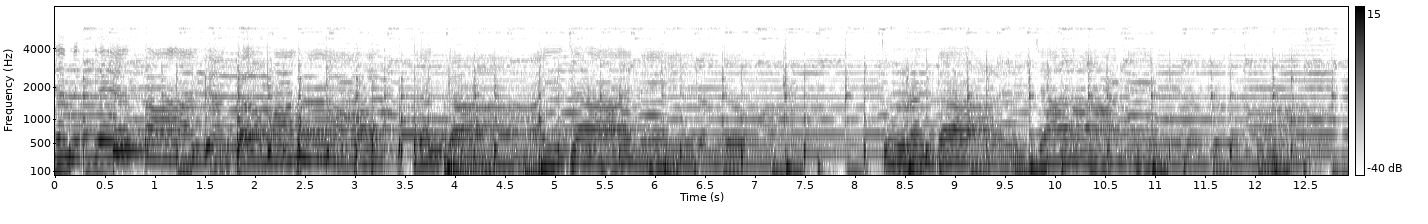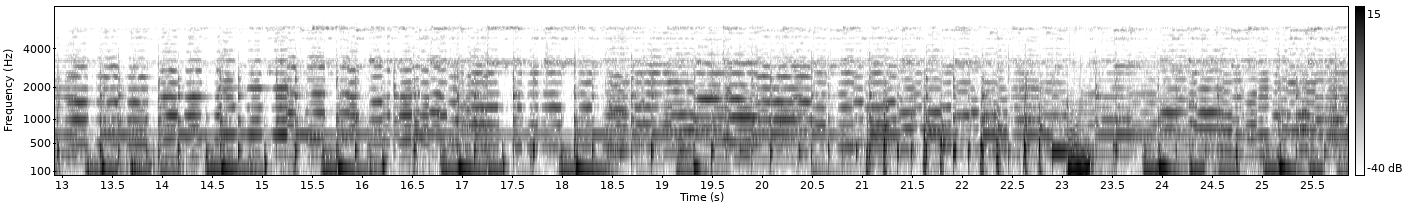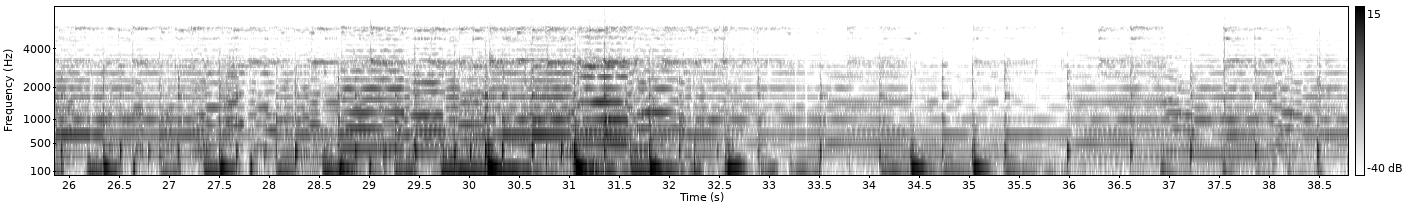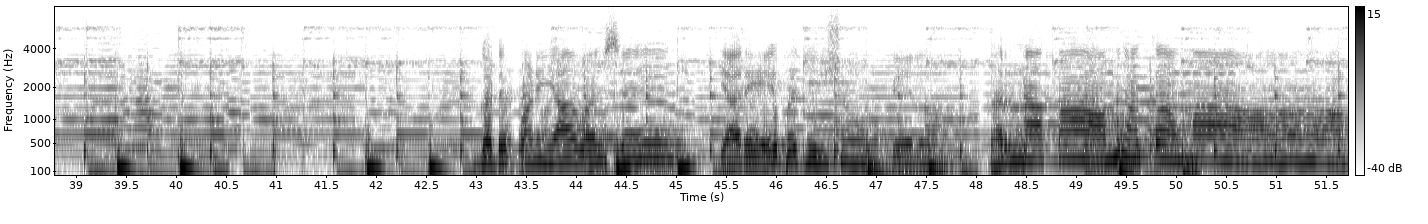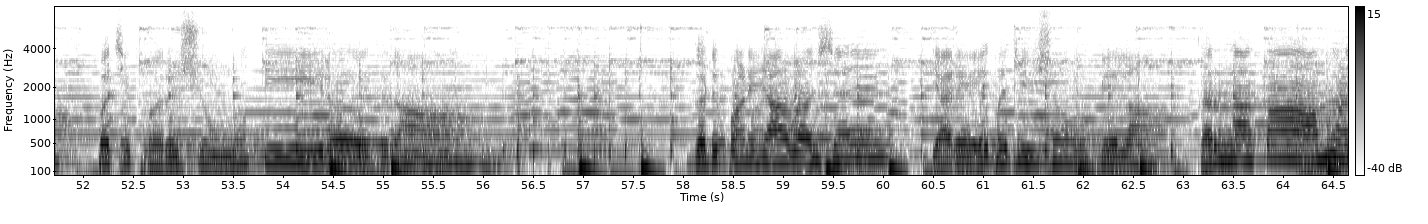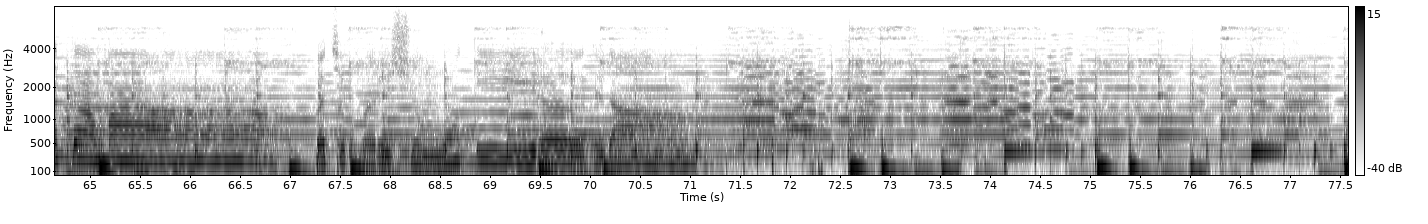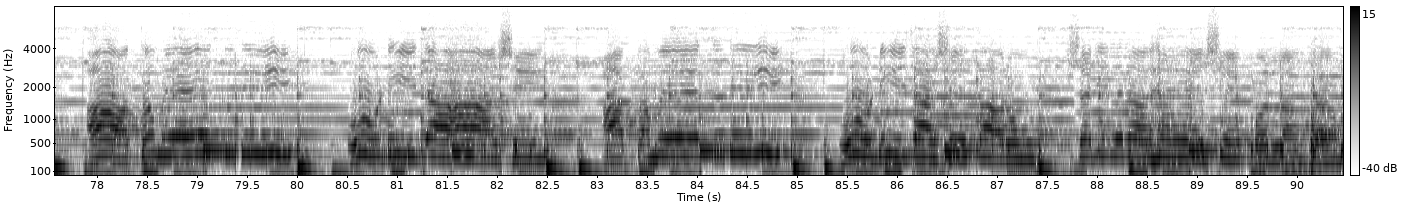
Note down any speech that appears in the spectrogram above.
જન કેતા વ્યંગમાં ગડપણ આવશે, ત્યારે ભજીશું પેલા? ઘરના કામ કમા પછી ફરશું તીરથ ધામ ગડપણ આવશે, ત્યારે ભજીશું પેલા? ઘરના કામ તમામ, પછી ફરશું તીરથ ધામ આત્મ એક દી ઉડી જાશે. આત્મ એક દી ઉડી જાશે. તારું શરીર રહેશે પલંગમાં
